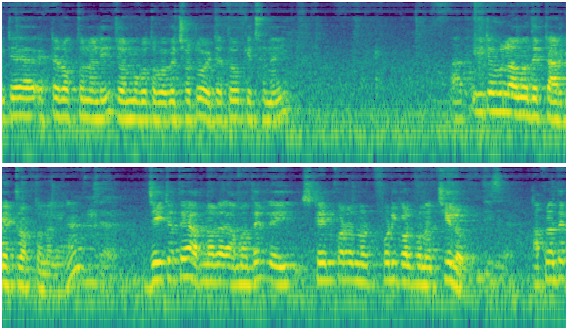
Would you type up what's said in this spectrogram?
এটা একটা রক্তনালী জন্মগতভাবে ছোট এটাতেও কিছু নেই। আর এইটা হলো আমাদের টার্গেট রক্তনালী হ্যাঁ? যেইটাতে আপনারা আমাদের এই স্টেন করানোর পরিকল্পনা ছিল। আপনাদের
